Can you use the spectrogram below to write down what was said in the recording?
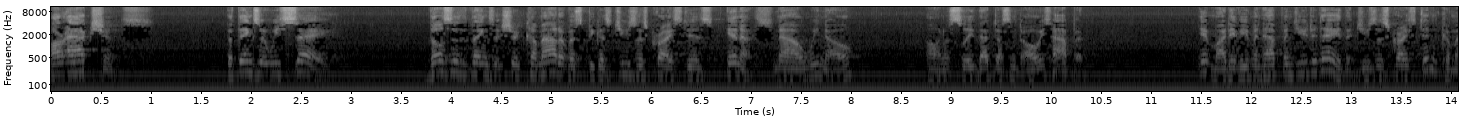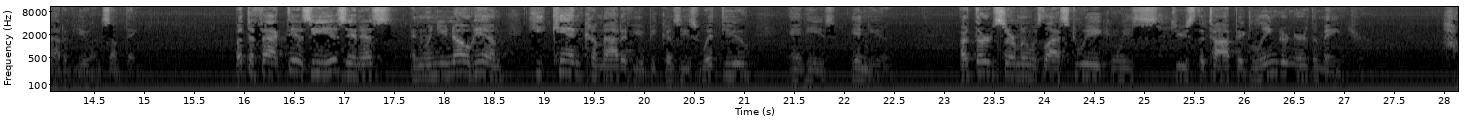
Our actions, the things that we say, those are the things that should come out of us because Jesus Christ is in us. Now, we know, honestly, that doesn't always happen. It might have even happened to you today that Jesus Christ didn't come out of you in something. But the fact is, He is in us, and when you know Him, He can come out of you because He's with you and He's in you. Our third sermon was last week, and we used the topic Linger Near the Manger. How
